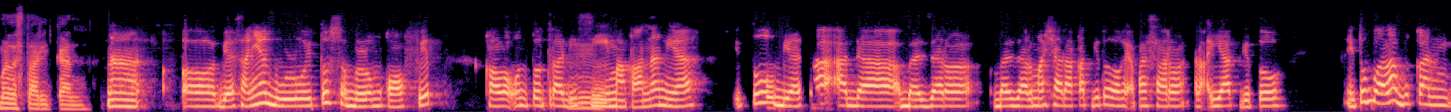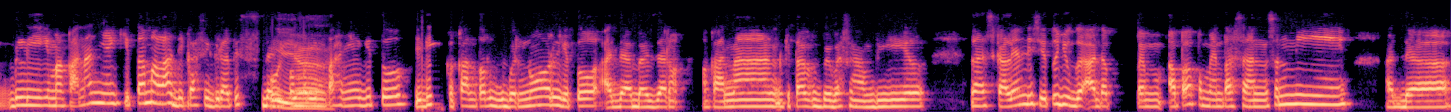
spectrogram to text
melestarikan? Nah, eh, biasanya dulu itu sebelum COVID, kalau untuk tradisi makanan ya, itu biasa ada bazar bazar masyarakat gitu loh, kayak pasar rakyat gitu. Itu malah bukan beli makanannya, kita malah dikasih gratis Oh, dari iya. pemerintahnya gitu. Jadi ke kantor gubernur gitu, ada bazar makanan, kita bebas ngambil. Nah, sekalian di situ juga ada pem- apa pementasan seni, ada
